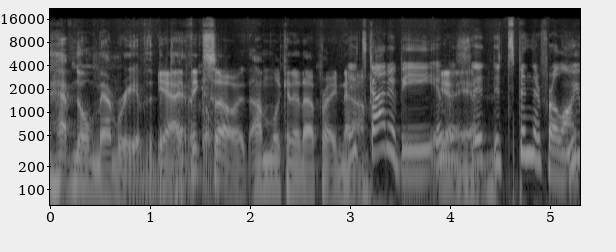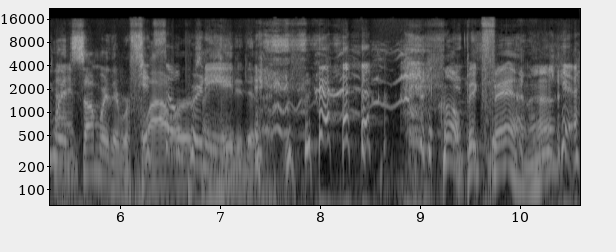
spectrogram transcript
have no memory of the. Yeah, I think so. I'm looking it up right now. It's got to be. It Yeah, was. yeah. It, it's been there for a long We time. We went somewhere. There were flowers. It's so pretty. I hated it. oh, big fan, huh? Yeah.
